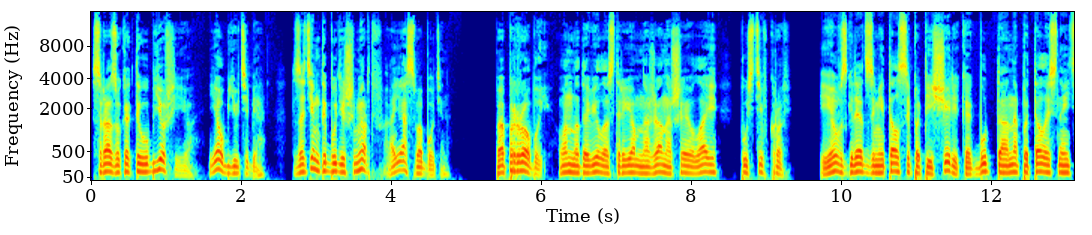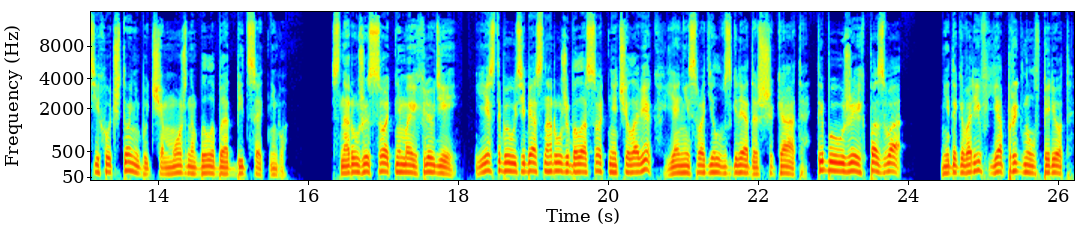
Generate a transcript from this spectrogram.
«Сразу как ты убьешь ее, я убью тебя. Затем ты будешь мертв, а я свободен. «Попробуй!» Он надавил острием ножа на шею Лаи, пустив кровь. Ее взгляд заметался по пещере, как будто она пыталась найти хоть что-нибудь, чем можно было бы отбиться от него. «Снаружи сотни моих людей. Если бы у тебя снаружи была сотня человек, я не сводил взгляда с Шикаата. Ты бы уже их позва...» Не договорив, я прыгнул вперед.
